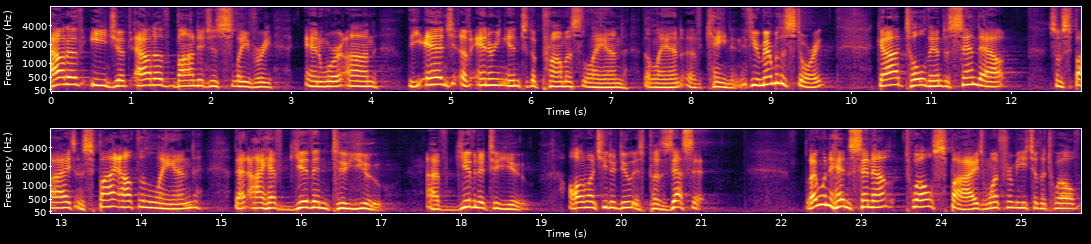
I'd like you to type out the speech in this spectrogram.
out of Egypt, out of bondage and slavery, and were on the edge of entering into the promised land, the land of Canaan. If you remember the story, God told them to send out some spies and spy out the land that I have given to you. I've given it to you. All I want you to do is possess it. But I went ahead and sent out 12 spies, one from each of the 12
